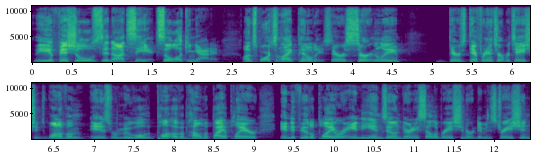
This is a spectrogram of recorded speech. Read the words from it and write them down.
the officials did not see it. So, looking at it, on sportsmanlike penalties, there are certainly there's different interpretations. One of them is removal of a helmet by a player in the field of play or in the end zone during a celebration or demonstration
